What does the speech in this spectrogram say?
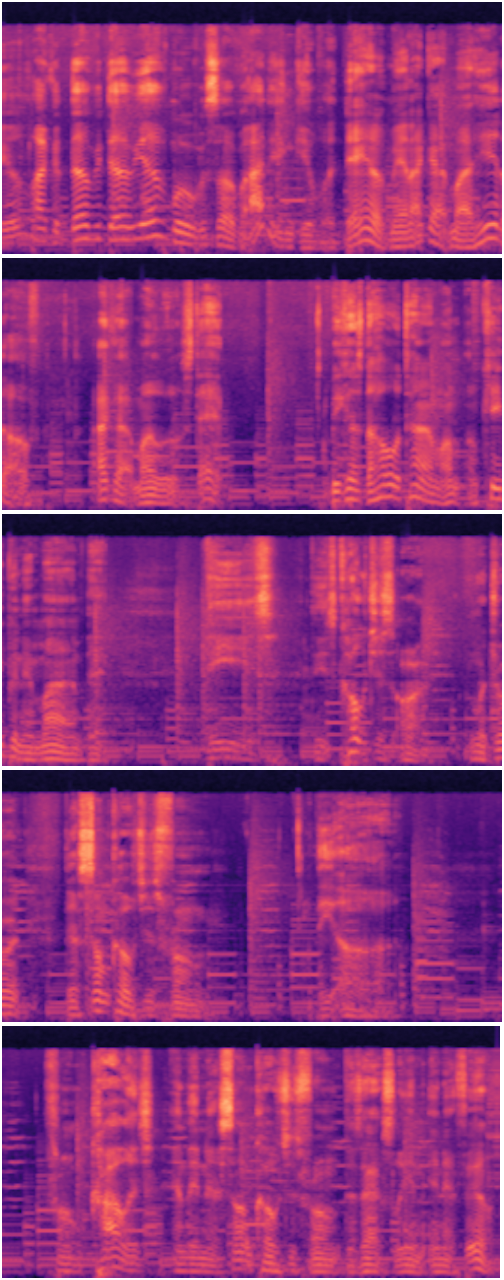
it was like a WWF move or something. I didn't give a damn, man. I got my hit off. I got my little stack because the whole time I'm, I'm, keeping in mind that these these coaches are majority. There's some coaches from the uh from college, and then there's some coaches from that's actually in the NFL.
